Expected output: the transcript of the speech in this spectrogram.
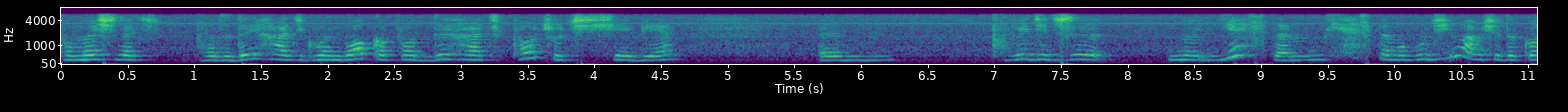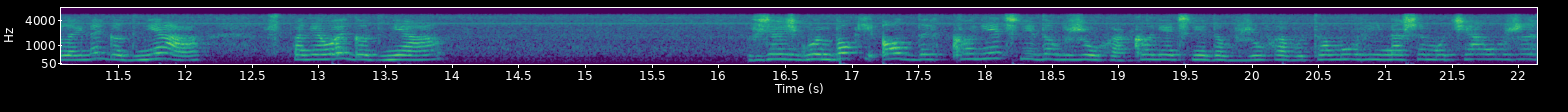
pomyśleć, poddychać, głęboko poddychać, poczuć siebie, powiedzieć, że no jestem, jestem, obudziłam się do kolejnego dnia, wspaniałego dnia, wziąć głęboki oddech koniecznie do brzucha, koniecznie do brzucha, bo to mówi naszemu ciału, że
